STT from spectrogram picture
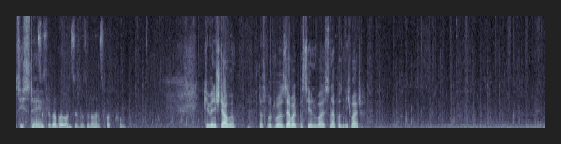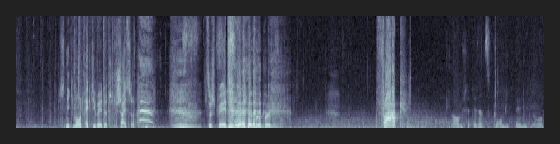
Siehst du, Das ey? ist sogar bei uns, das muss nur noch ins Squad kommen. Okay, wenn ich sterbe, das wird wohl sehr bald passieren, weil Sniper sind nicht weit. Sneaky Mode activated. Scheiße. Zu spät. Fuck! Warum steht der dann Spawnbeat da hinten auf?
